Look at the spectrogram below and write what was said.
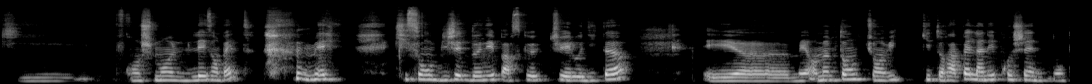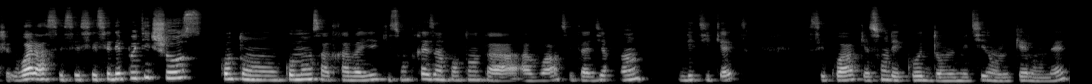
qui, franchement, les embêtent, mais qui sont obligés de donner parce que tu es l'auditeur. Et mais en même temps, tu as envie qu'ils te rappellent l'année prochaine. Donc voilà, c'est des petites choses quand on commence à travailler qui sont très importantes à avoir. C'est-à-dire un, l'étiquette. C'est quoi? Quels sont les codes dans le métier dans lequel on est?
